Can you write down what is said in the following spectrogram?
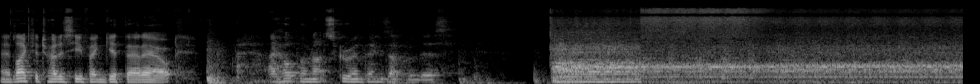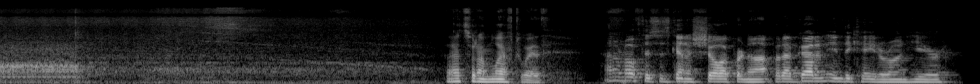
I'd like to try to see if I can get that out. I hope I'm not screwing things up with this. That's what I'm left with. I don't know if this is gonna show up or not, but I've got an indicator on here.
